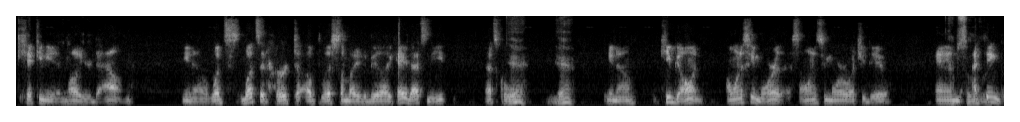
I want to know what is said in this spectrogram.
kicking you while you're down. You know, what's what's it hurt to uplift somebody to be like, hey, that's neat, that's cool. Yeah. Yeah. You know, keep going. I want to see more of this. I want to see more of what you do. And Absolutely. I think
